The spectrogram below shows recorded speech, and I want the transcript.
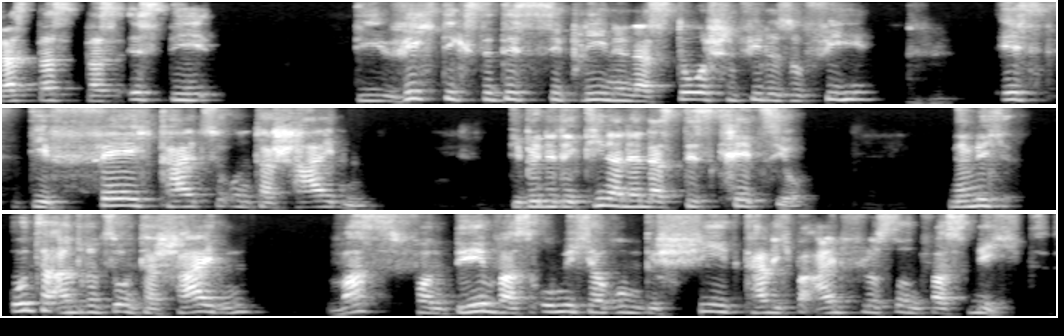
Das, das, das ist die, die wichtigste Disziplin in der stoischen Philosophie ist die Fähigkeit zu unterscheiden. Die Benediktiner nennen das Discretio, nämlich unter anderem zu unterscheiden, was von dem, was um mich herum geschieht, kann ich beeinflussen und was nicht.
